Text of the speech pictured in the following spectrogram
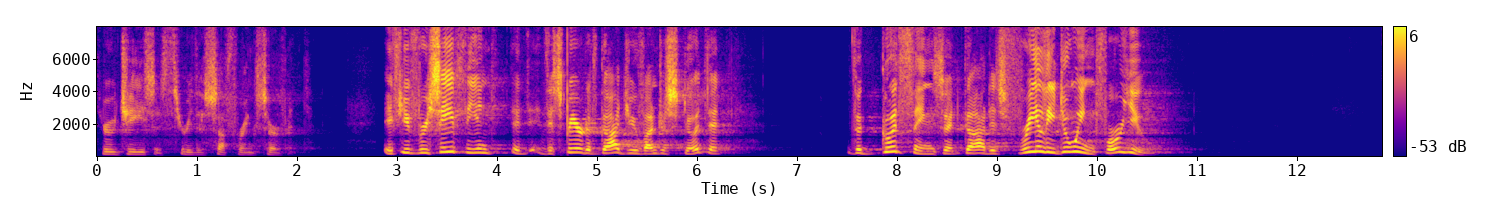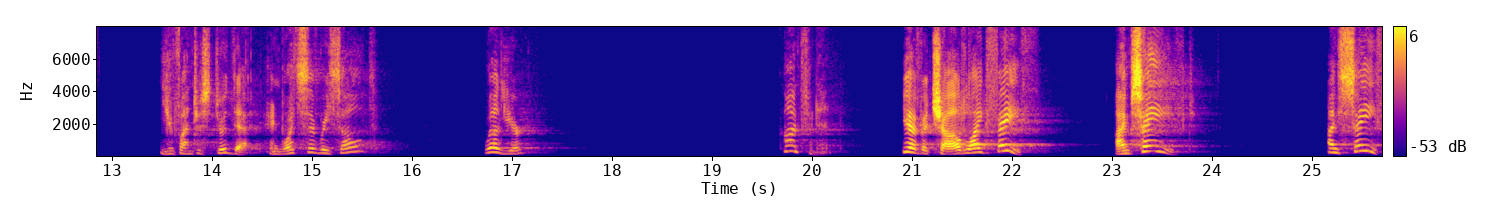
through Jesus, through the suffering servant. If you've received the, the Spirit of God, you've understood that the good things that God is freely doing for you. You've understood that. And what's the result? Well, you're confident. You have a childlike faith. I'm saved. I'm safe.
